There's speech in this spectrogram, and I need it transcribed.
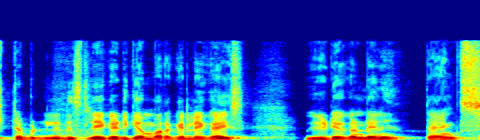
ഇഷ്ടപ്പെട്ടില്ലെങ്കിൽ ഡിസ്ലൈക്ക് അടിക്കാൻ മറക്കല്ലേ ഗൈസ് വീഡിയോ കണ്ടതിന് താങ്ക്സ്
